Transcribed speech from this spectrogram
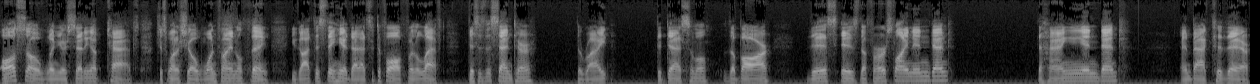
Also, when you're setting up tabs, just want to show one final thing. You got this thing here, that, that's the default for the left. This is the center, the right, the decimal, the bar. This is the first line indent, the hanging indent, and back to there.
